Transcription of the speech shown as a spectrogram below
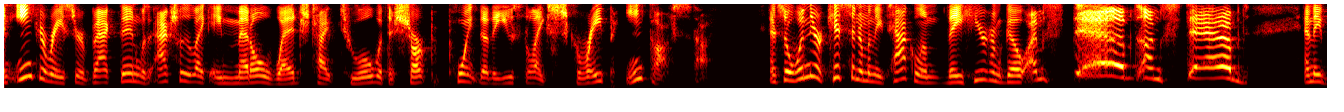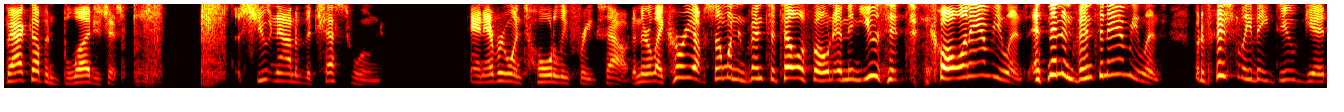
An ink eraser back then was actually like a metal wedge type tool with a sharp point that they used to like scrape ink off stuff. And so when they're kissing him and they tackle him, they hear him go, I'm stabbed! I'm stabbed! And they back up and blood is just shooting out of the chest wound and everyone totally freaks out. And they're like, hurry up, someone invent a telephone and then use it to call an ambulance, and then invent an ambulance. But eventually they do get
